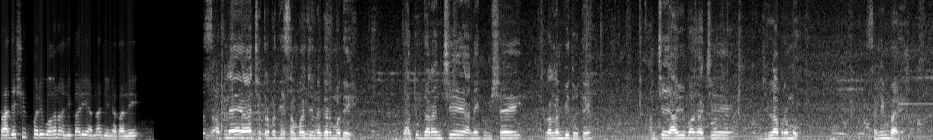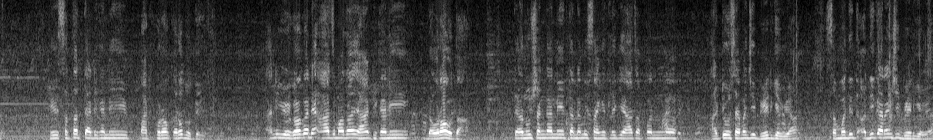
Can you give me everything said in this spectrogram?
प्रादेशिक परिवहन अधिकारी यांना देण्यात आले. आपल्या या छत्रपती संभाजीनगरमध्ये वाहतूकदारांचे अनेक विषय प्रलंबित होते. आमचे या विभागाचे जिल्हा प्रमुख सलीमबाई हे सतत त्या ठिकाणी पाठपुरावा करत होते. आणि योगायोगाने आज माझा ह्या ठिकाणी दौरा होता. त्या अनुषंगाने त्यांना मी सांगितलं की आज आपण आर टी ओ साहेबांची भेट घेऊया संबंधित अधिकाऱ्यांची भेट घेऊया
